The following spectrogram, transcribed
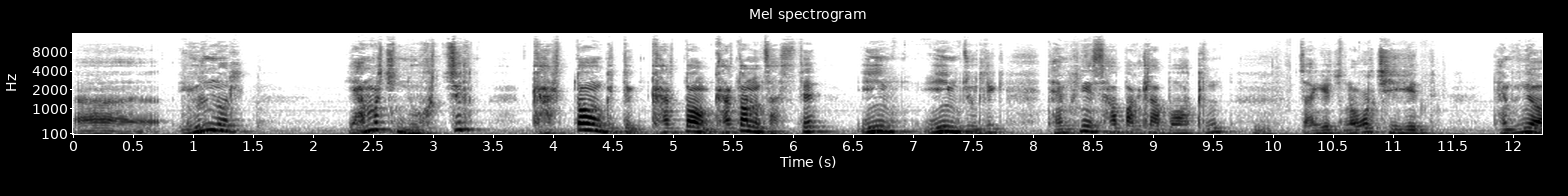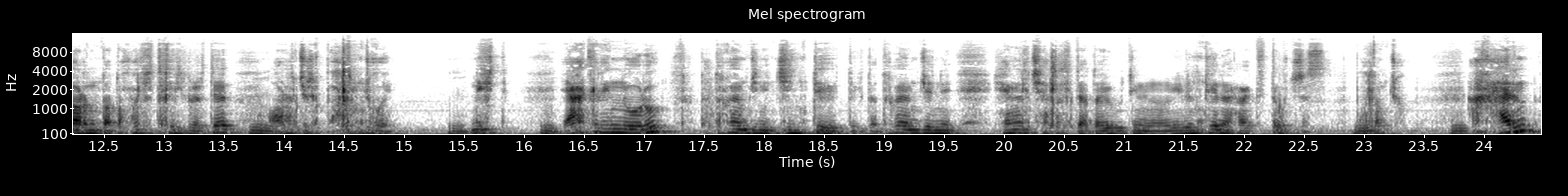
ер нь бол ямар ч нөхцөл картон гэдэг картон картонын цаас тийм ийм ийм зүйлийг тамхины сав баглаа боодлонд за ингэж нугалж хийгээд тамхины оронд одоо холигдох хэлбэрээр тийм оруулж ирэх боломжгүй. Нэгт. Яг тэр энэ өөрөө тодорхой хэмжээний жинтэй байдаг, тодорхой хэмжээний хяналт шалгалтай одоо юу гэдэг нь эрентгэнээр харагддаг учраас боломжгүй. Харин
